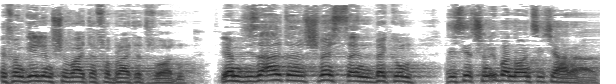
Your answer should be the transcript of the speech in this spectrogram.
Evangelium schon weiter verbreitet worden. Wir haben diese alte Schwester in Beckum, die ist jetzt schon über 90 Jahre alt.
